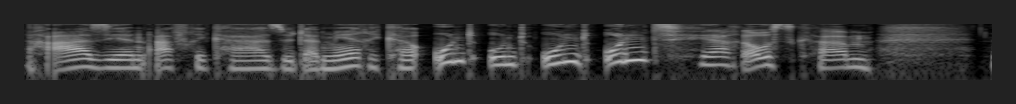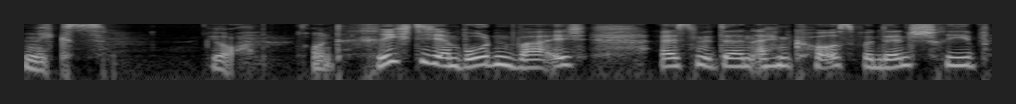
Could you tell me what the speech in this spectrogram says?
nach Asien, Afrika, Südamerika und, und, und, und herauskam nix. Ja, und richtig am Boden war ich, als mir dann ein Korrespondent schrieb,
